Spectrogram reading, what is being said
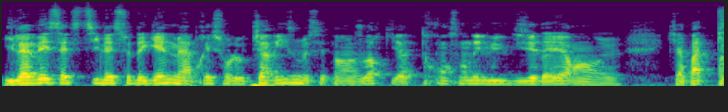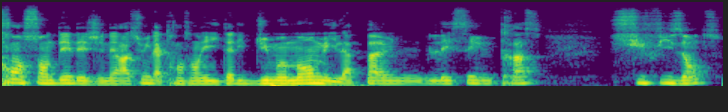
il avait cette style et ce dégaine, mais après sur le charisme, c'est pas un joueur qui a transcendé, lui le disait d'ailleurs, hein, euh, qui a pas transcendé des générations. Il a transcendé l'Italie du moment, mais il a pas laissé une trace suffisante.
